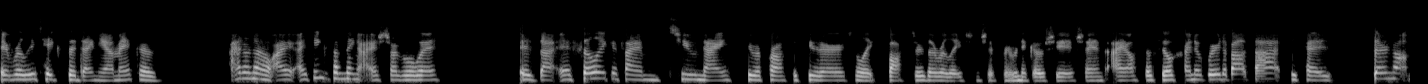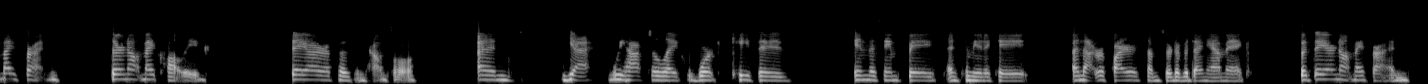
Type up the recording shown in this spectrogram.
it really takes the dynamic of, I don't know. I, I think something I struggle with is that I feel like if I'm too nice to a prosecutor to like foster the relationship for negotiation, I also feel kind of weird about that because they're not my friends. They're not my colleagues. They are opposing counsel. And yes, we have to like work cases in the same space and communicate. And that requires some sort of a dynamic, but they are not my friends.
